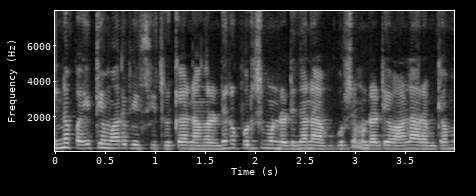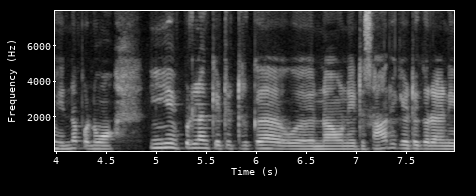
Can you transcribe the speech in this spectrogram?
என்ன பைத்தியம் மாதிரி பேசிகிட்டு இருக்க? நாங்கள் ரெண்டு பேரும் புருஷன் பொண்டாட்டி தானே அப்போ புருஷன் பொண்டாட்டியை வாழ ஆரம்பிக்காமல் என்ன பண்ணுவோம்? நீ ஏன் இப்படிலாம் கேட்டுட்ருக்க நான் உன்னிட்ட சாரி கேட்டுக்கிறேன். நீ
